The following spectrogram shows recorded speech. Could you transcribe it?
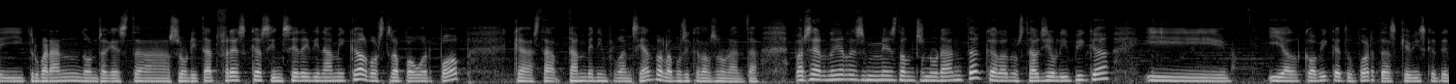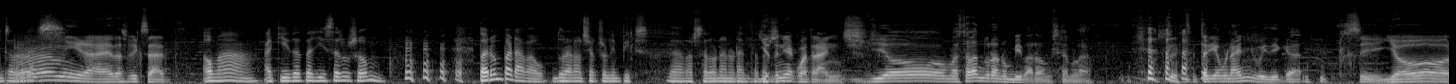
hi trobaran doncs, aquesta sonoritat fresca, sincera i dinàmica, el vostre power pop, que està tan ben influenciat per la música dels 90. Per cert, no hi ha res més dels 90 que la nostàlgia olímpica i, i el Covid que tu portes, que he vist que tens al braç. Ah, amiga, eh, t'has fixat. Home, aquí detallistes ho som. per on paràveu durant els Jocs Olímpics de Barcelona 92? Jo tenia 4 anys. Jo m'estaven donant un biberó, em sembla. Tenia un any, vull dir que... Sí, jo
